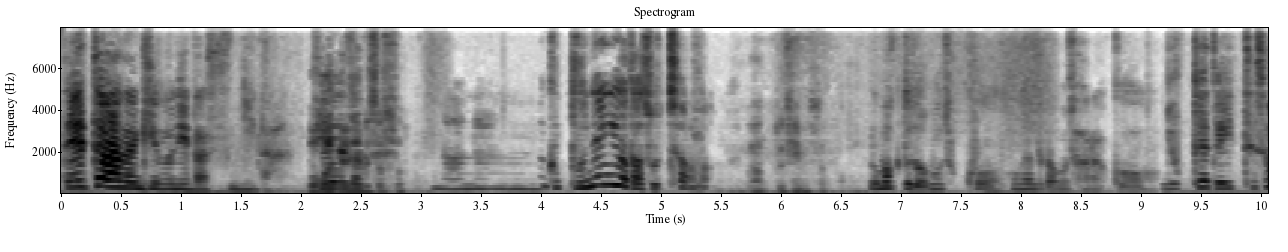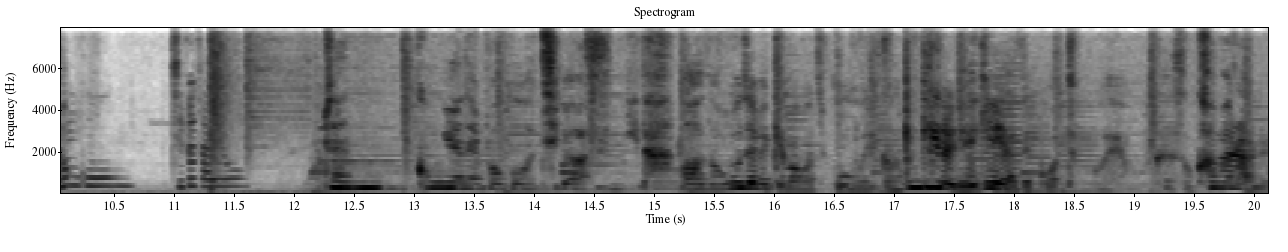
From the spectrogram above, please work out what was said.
데이트하는 기분이 났습니다. 뭐가 제일 재밌었어? 나는 그 분위기가 다 좋지 않아? 음악도 재밌었고 음악도 너무 좋고 공연도 너무 잘하고 6태 데이트 성공 집에 가요 짠 공연을 보고 집에 왔습니다 아 너무 재밌게 봐가지고 약간 후기를 얘기해야 될 것 같은 거예요 그래서 카메라를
